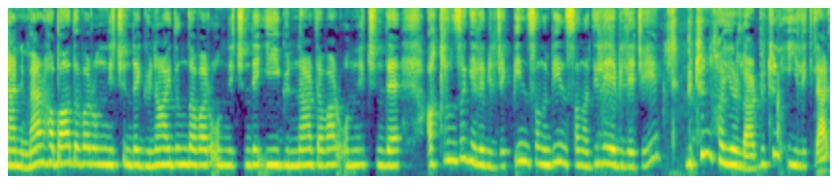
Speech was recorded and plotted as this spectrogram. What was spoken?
Yani merhaba da var onun içinde, günaydın da var onun içinde, iyi günler de var onun içinde. Aklınıza gelebilecek bir insanın bir insana dileyebileceği bütün hayırlar, bütün iyilikler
